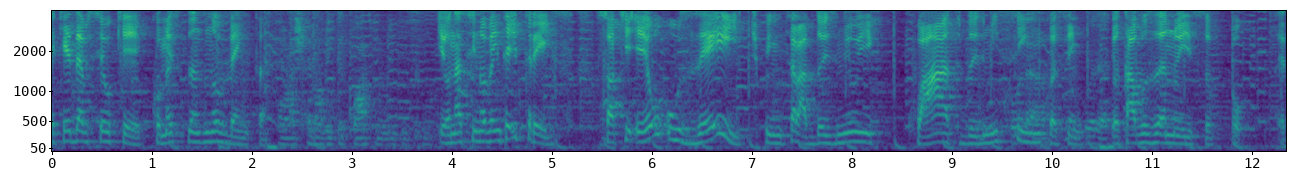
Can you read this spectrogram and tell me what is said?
aqui deve ser o quê? Começo dos anos 90. Eu acho que é 94, 95. Eu nasci em 93. Só que eu usei, tipo, em, sei lá, 2004, 2005, assim. Eu tava usando isso. Pô, é,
